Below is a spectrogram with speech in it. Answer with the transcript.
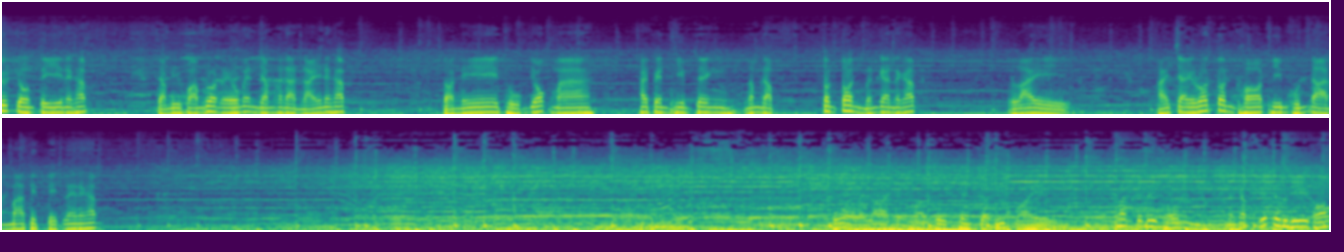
ชุดโจมตีนะครับ จะมีความรวดเร็วแม่นยำขนาดไหนนะครับ ตอนนี้ถูกยกมาให้เป็นทีมเต็งลำดับต้นๆเหมือนกันนะครับ ไล่หายใจรถต้นคอทีมขุนด่านมาติดๆเลยนะครับช่วงเวลาแห่งความตื่นเต้นจากนี้ไปท่านจะได้ชมนะครับยุทธวิธีของ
